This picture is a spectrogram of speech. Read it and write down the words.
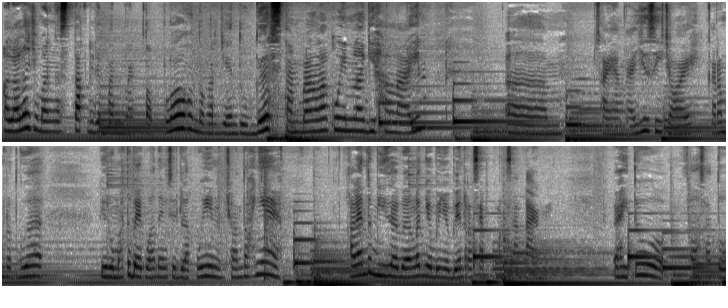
kalau lo cuma ngestak di depan laptop lo untuk ngerjain tugas tanpa ngelakuin lagi hal lain um, sayang aja sih coy. Karena menurut gue di rumah tuh banyak banget yang bisa dilakuin. Contohnya kalian tuh bisa banget nyoba-nyobain resep masakan nah itu salah satu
